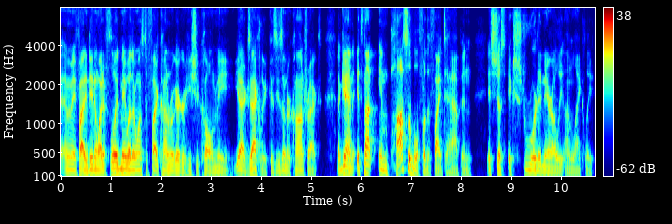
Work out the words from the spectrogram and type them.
MMA fighting Dana White. If Floyd Mayweather wants to fight Conor McGregor, he should call me. Yeah, exactly, because he's under contract. Again, it's not impossible for the fight to happen. It's just extraordinarily unlikely.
